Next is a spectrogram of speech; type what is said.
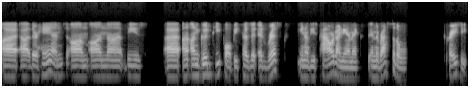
uh, uh, their hand um, on uh, these uh, on good people because it, it risks you know these power dynamics in the rest of the world. Crazy.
